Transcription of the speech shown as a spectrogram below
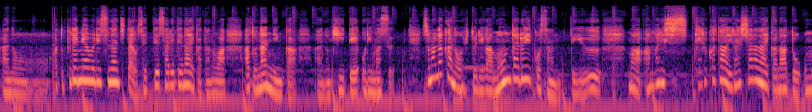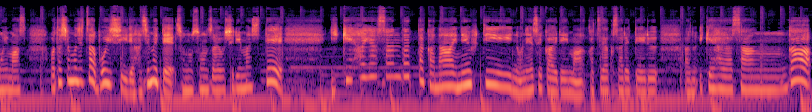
あの、あとプレミアムリスナー自体を設定されてない方のは、あと何人か、あの、聞いております。その中のお一人が、モンダルイコさんっていう、まあ、あんまり知ってる方はいらっしゃらないかなと思います。私も実は Voicy で初めてその存在を知りまして、イケハヤさんだったかな NFT のね、世界で今活躍されている、あの、イケハヤさんが、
